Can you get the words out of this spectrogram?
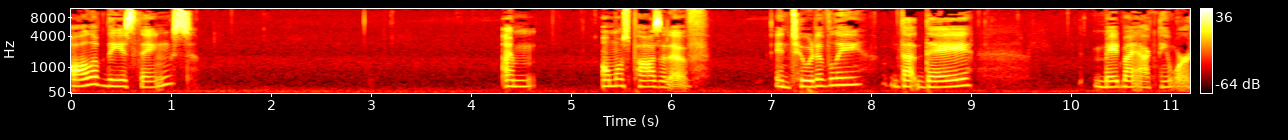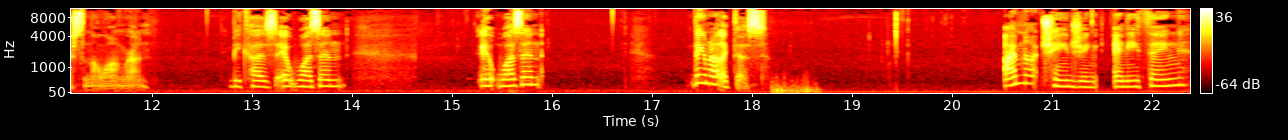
all of these things, I'm almost positive intuitively that they made my acne worse in the long run because it wasn't it wasn't think about it like this I'm not changing anything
